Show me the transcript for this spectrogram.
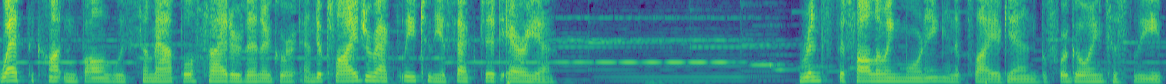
Wet the cotton ball with some apple cider vinegar and apply directly to the affected area. Rinse the following morning and apply again before going to sleep.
